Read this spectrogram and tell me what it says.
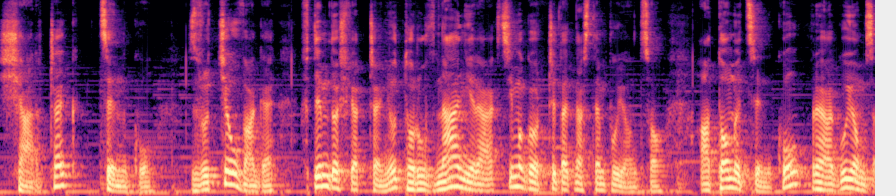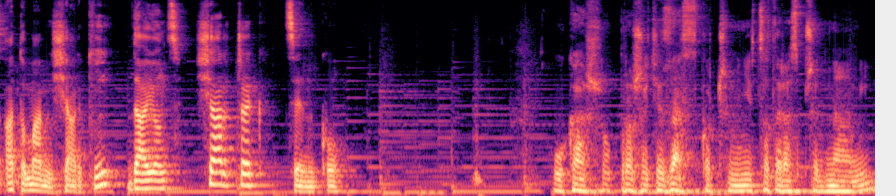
siarczek, cynku. Zwróćcie uwagę, w tym doświadczeniu to równanie reakcji mogę odczytać następująco. Atomy cynku reagują z atomami siarki, dając siarczek cynku. Łukaszu, proszę cię, zaskocz mnie, co teraz przed nami?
